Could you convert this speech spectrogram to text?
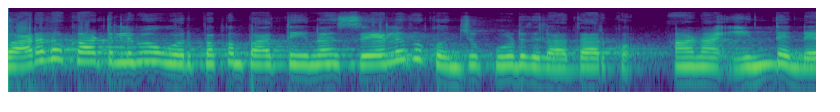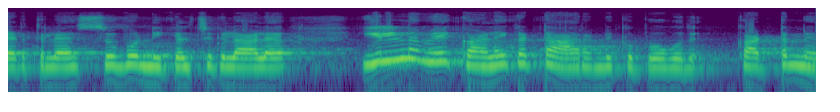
வரவை காட்டிலுமே ஒரு பக்கம் பார்த்தீங்கன்னா செலவு கொஞ்சம் கூடுதலாக தான் இருக்கும். ஆனால் இந்த நேரத்தில் சுப நிகழ்ச்சிகளால் இல்லமே களை கட்ட ஆரம்பிக்க போகுது. கட்டண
